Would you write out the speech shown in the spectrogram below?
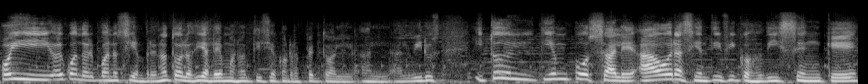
hoy, hoy cuando, bueno, siempre, no todos los días leemos noticias con respecto al, al, al virus y todo el tiempo sale, ahora científicos dicen que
